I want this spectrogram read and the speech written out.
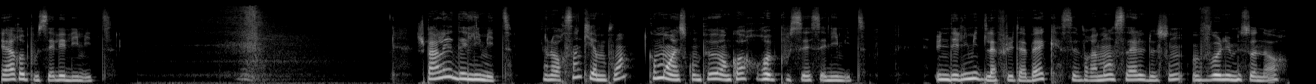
et à repousser les limites. Je parlais des limites. Alors cinquième point, comment est-ce qu'on peut encore repousser ces limites? Une des limites de la flûte à bec, c'est vraiment celle de son volume sonore,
